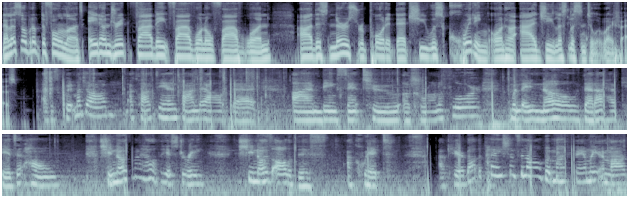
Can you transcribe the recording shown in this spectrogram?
Now let's open up the phone lines 800 585 1051. Uh, This nurse reported that she was quitting on her IG. Let's listen to it right fast. I just quit my job. I clocked in, found out that I'm being sent to a corona floor when they know that I have kids at home. She knows my health history. She knows all of this. I quit. I care about the patients and all, but my family and my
